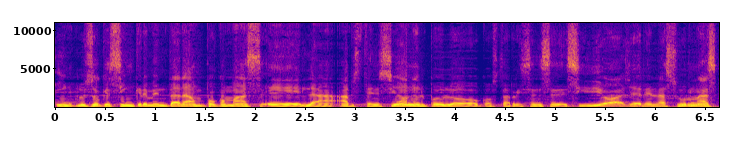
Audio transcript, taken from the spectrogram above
incluso que se incrementara un poco más eh, la abstención. El pueblo costarricense decidió ayer en las urnas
